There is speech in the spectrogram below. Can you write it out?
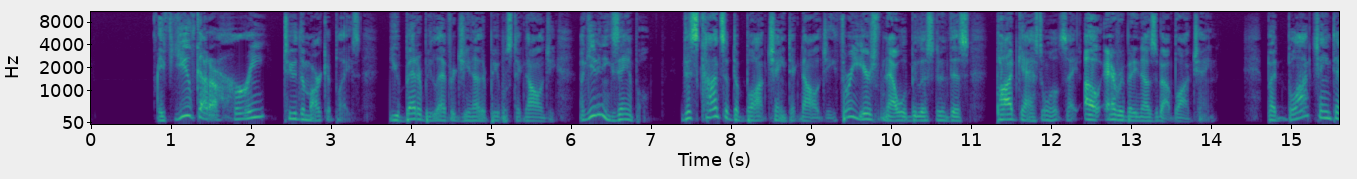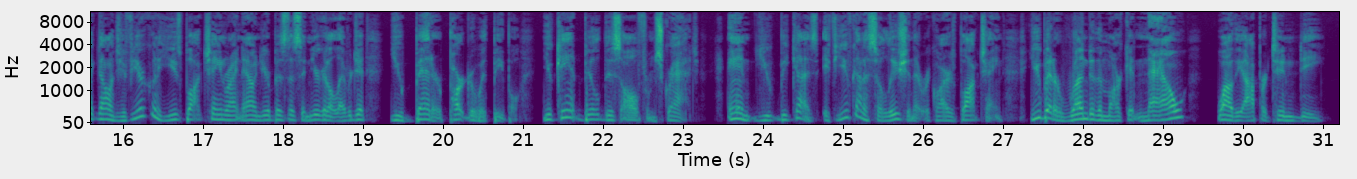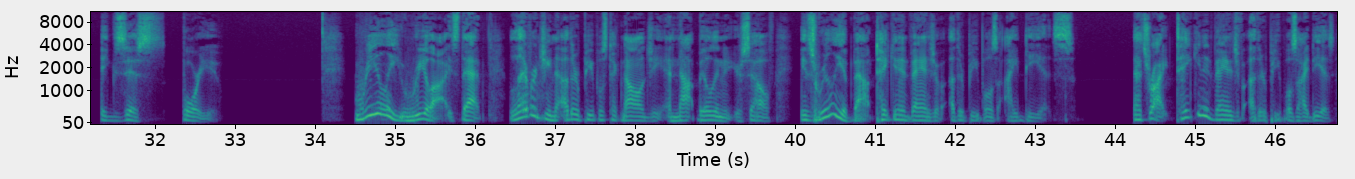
if you've got to hurry to the marketplace, you better be leveraging other people's technology. I'll give you an example. This concept of blockchain technology, three years from now, we'll be listening to this podcast and we'll say, oh, everybody knows about blockchain. But blockchain technology, if you're going to use blockchain right now in your business and you're going to leverage it, you better partner with people. You can't build this all from scratch. And you, because if you've got a solution that requires blockchain, you better run to the market now while the opportunity exists for you. Really realize that leveraging other people's technology and not building it yourself is really about taking advantage of other people's ideas. That's right, taking advantage of other people's ideas.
